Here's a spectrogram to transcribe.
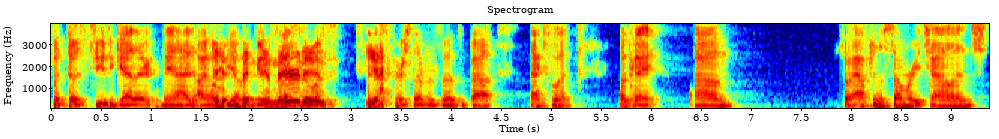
put those two together. Man, I, I hope you have a good and there it sense of what is. this first episode's about. Excellent. Okay. Um, so after the summary challenge,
